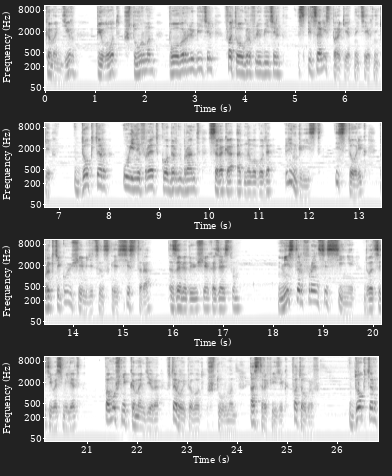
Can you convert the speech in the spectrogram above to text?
командир, пилот, штурман, повар-любитель, фотограф-любитель, специалист по ракетной технике, доктор Уинифред Кобернбрандт, 41 года, лингвист, историк, практикующая медицинская сестра, заведующая хозяйством, мистер Фрэнсис Сини, 28 лет, помощник командира, второй пилот, штурман, астрофизик, фотограф. Доктор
